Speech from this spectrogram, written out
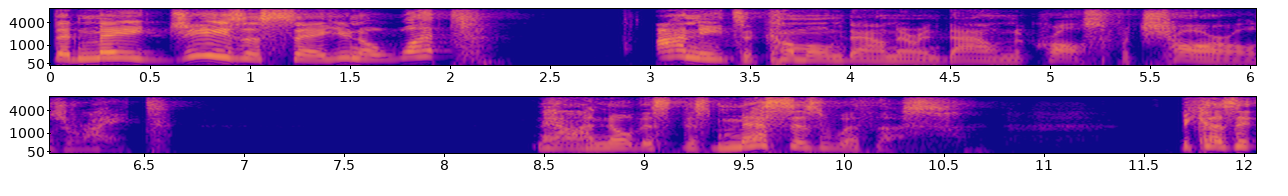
that made Jesus say, you know what? I need to come on down there and die on the cross for Charles Wright. Now, I know this, this messes with us because it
